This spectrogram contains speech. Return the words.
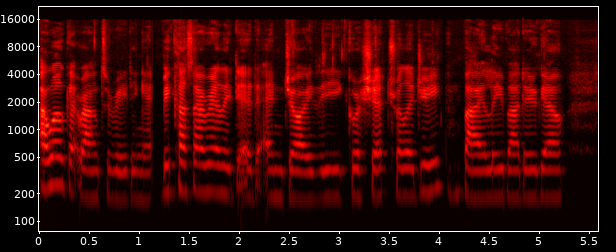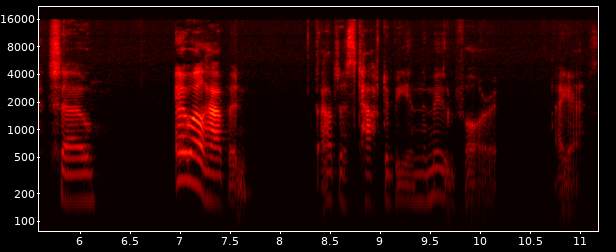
I will get round to reading it because I really did enjoy the Grisha trilogy by Leigh Bardugo. So it will happen. I'll just have to be in the mood for it, I guess.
